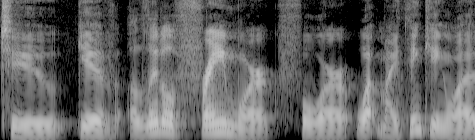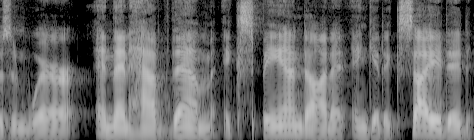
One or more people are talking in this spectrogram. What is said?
to give a little framework for what my thinking was and where, and then have them expand on it and get excited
